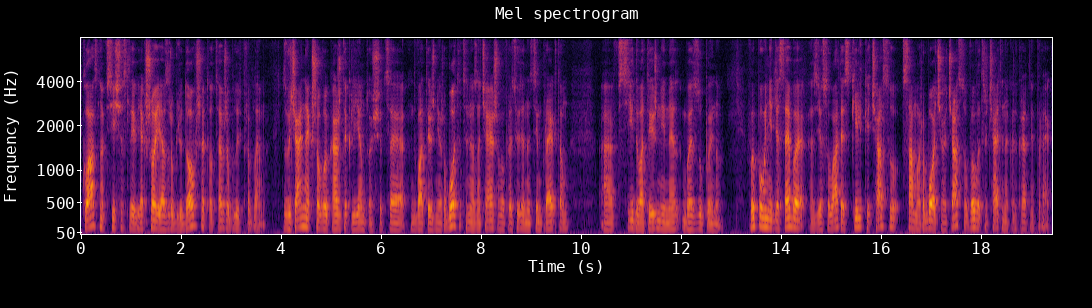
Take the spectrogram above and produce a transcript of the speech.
класно, всі щасливі. Якщо я зроблю довше, то це вже будуть проблеми. Звичайно, якщо ви кажете клієнту, що це два тижні роботи, це не означає, що ви працюєте над цим проектом е, всі два тижні не без зупину. Ви повинні для себе з'ясувати, скільки часу, саме робочого часу, ви витрачаєте на конкретний проект.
